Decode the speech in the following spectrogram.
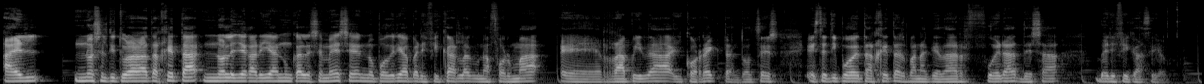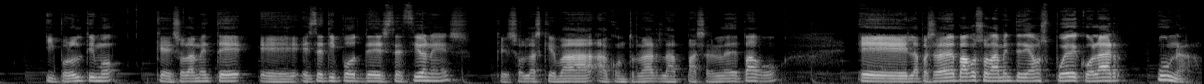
a él no es el titular de la tarjeta, no le llegaría nunca el SMS, no podría verificarla de una forma eh, rápida y correcta. Entonces, este tipo de tarjetas van a quedar fuera de esa verificación. Y por último, que solamente eh, este tipo de excepciones que son las que va a controlar la pasarela de pago, eh, la pasarela de pago solamente, digamos, puede colar una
